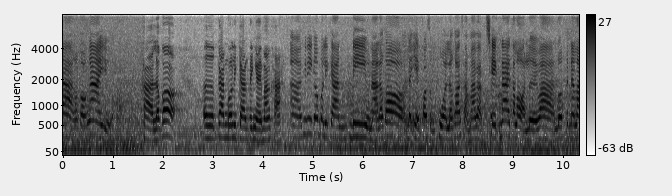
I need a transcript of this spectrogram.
ยากแล้วก็ง่ายอยู่ค่ะค่ะ แล้วก็เอ่อการบริการเป็นไงบ้างคะ อ่าที่นี่ก็บริการดีอยู่นะ แล้วก็ละเอียดพอสมควรแล้วก็สามารถแบบเช็คได้ตลอดเลยว่ารถเป็นอะไร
